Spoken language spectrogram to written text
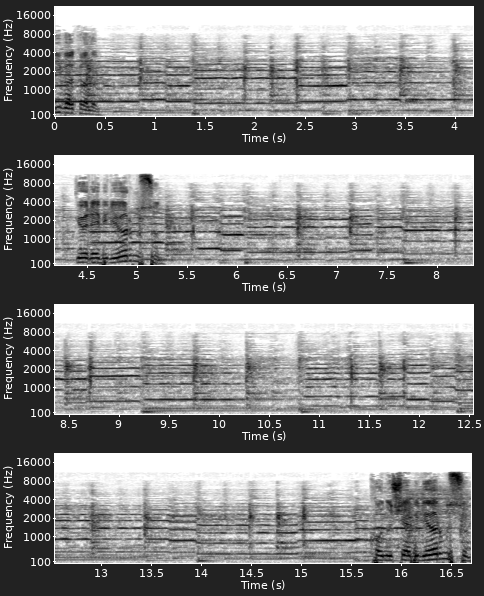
bir bakalım. Görebiliyor musun? Konuşabiliyor musun?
